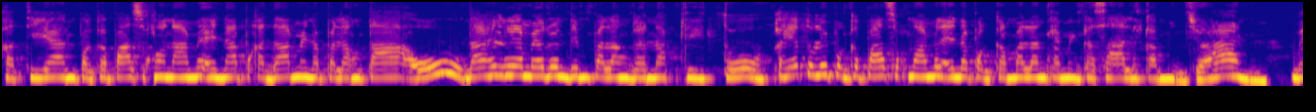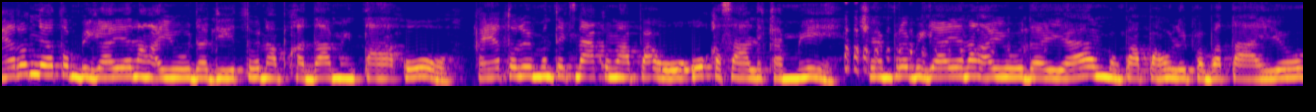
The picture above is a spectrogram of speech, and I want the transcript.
At yan, pagkapasok na namin ay napakadami na palang tao. Dahil nga meron din palang ganap dito. Kaya tuloy pagkapasok namin ay napagkamalan kaming kasali kami dyan. Meron yatang bigayan ng ayuda dito, napakadaming tao. Kaya tuloy muntik na ako napauo, kasali kami. Siyempre bigayan ng ayuda yan, magpapahuli pa ba tayo?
